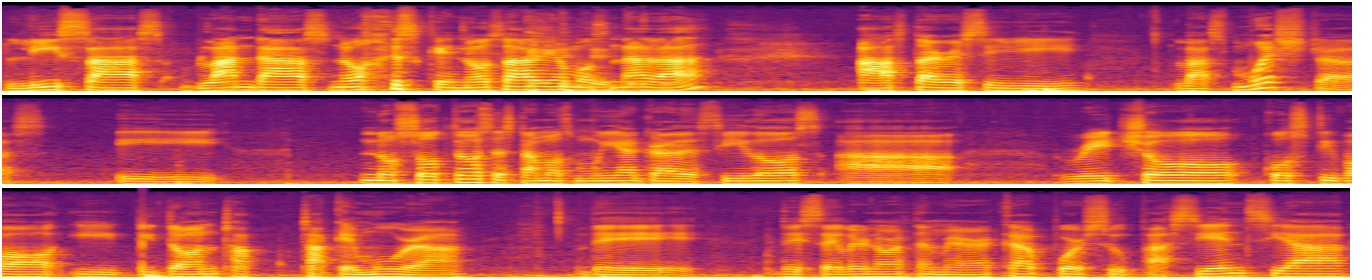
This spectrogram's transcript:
lisas, blandas. No, es que no sabíamos nada hasta recibir las muestras. Y nosotros estamos muy agradecidos a Rachel Costival y Don Takemura de, de Sailor North America por su paciencia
